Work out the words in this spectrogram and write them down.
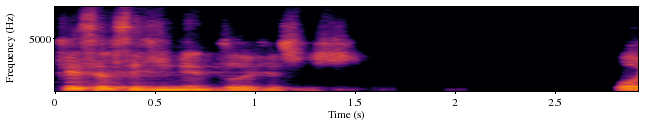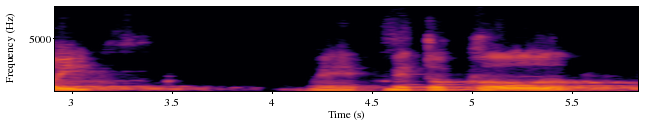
que es el seguimiento de Jesús. Hoy me, me, tocó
